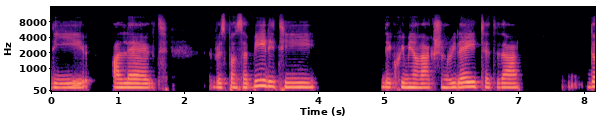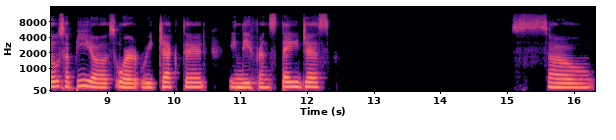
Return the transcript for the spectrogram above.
the alleged responsibility, the criminal action related to that. Those appeals were rejected in different stages. So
